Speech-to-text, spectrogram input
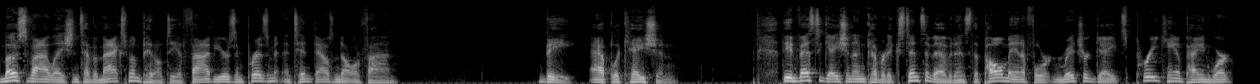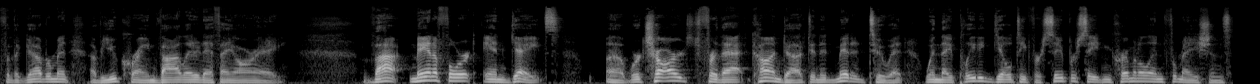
Most violations have a maximum penalty of five years imprisonment and $10,000 fine. B. Application. The investigation uncovered extensive evidence that Paul Manafort and Richard Gates' pre campaign work for the government of Ukraine violated FARA. Vi- Manafort and Gates uh, were charged for that conduct and admitted to it when they pleaded guilty for superseding criminal informations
